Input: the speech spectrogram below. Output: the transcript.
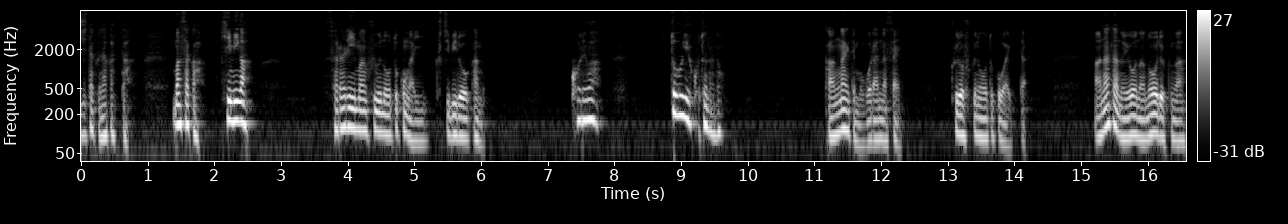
じたくなかった。まさか、君が。サラリーマン風の男が言い、唇を噛む。これは、どういうことなの？考えてもごらんなさい。黒服の男は言った。あなたのような能力が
